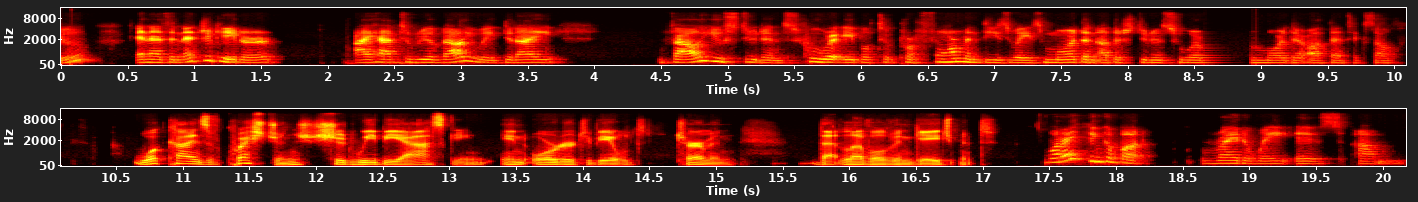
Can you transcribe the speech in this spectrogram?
do. And as an educator i had to reevaluate. Did i value students who were able to perform in these ways more than other students who were more their authentic self what kinds of questions should we be asking in order to be able to determine that level of engagement? What I think about right away is um,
